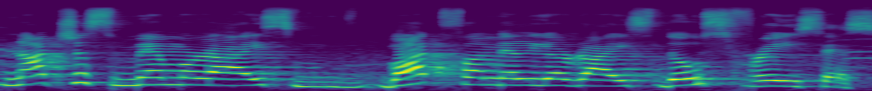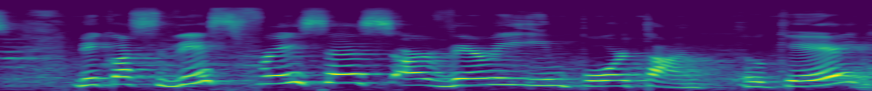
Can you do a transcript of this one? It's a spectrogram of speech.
not just memorize, but familiarize those phrases because these phrases are very important. Okay,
